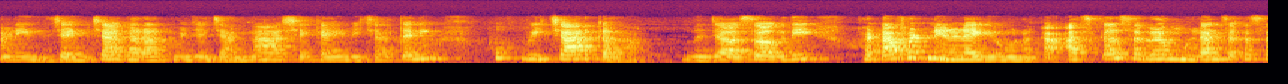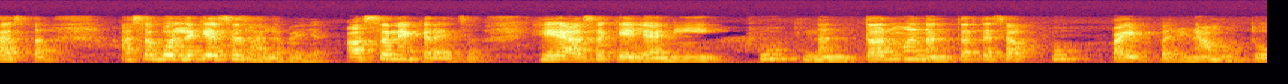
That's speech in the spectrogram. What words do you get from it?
आणि ज्यांच्या घरात म्हणजे ज्यांना असे काही विचार त्यांनी खूप विचार करा. म्हणजे असं अगदी फटाफट निर्णय घेऊ नका. आजकाल सगळं मुलांचं कसं असतं असं बोललं की असं झालं पाहिजे. असं नाही करायचं. हे असं केल्याने खूप नंतर मग नंतर त्याचा खूप वाईट परिणाम होतो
